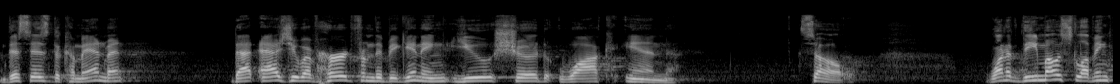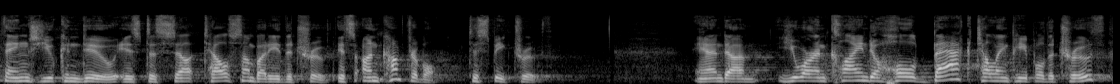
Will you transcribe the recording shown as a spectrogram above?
This is the commandment that as you have heard from the beginning, you should walk in. So, one of the most loving things you can do is to sell, tell somebody the truth. It's uncomfortable to speak truth. And um, you are inclined to hold back telling people the truth.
